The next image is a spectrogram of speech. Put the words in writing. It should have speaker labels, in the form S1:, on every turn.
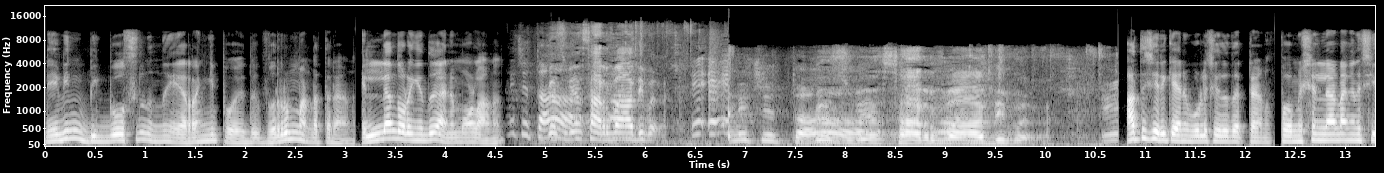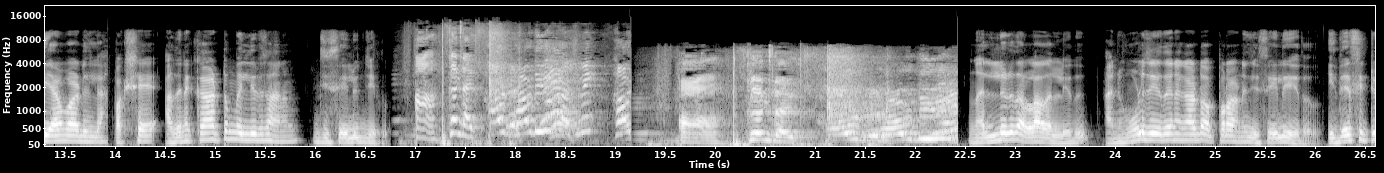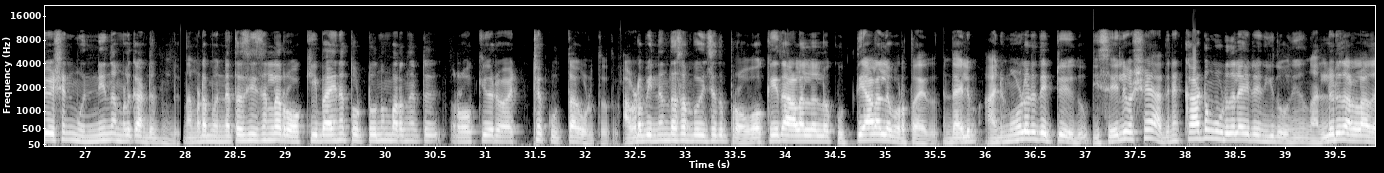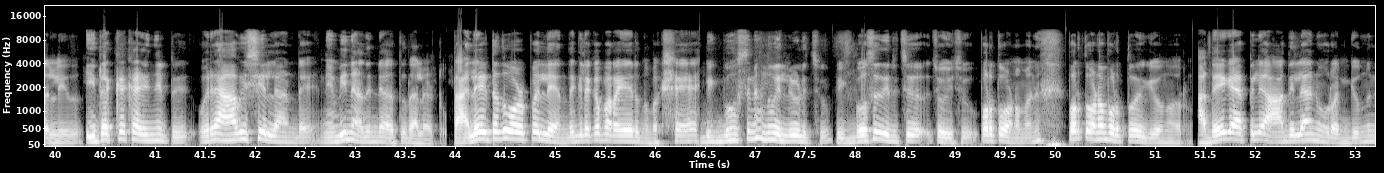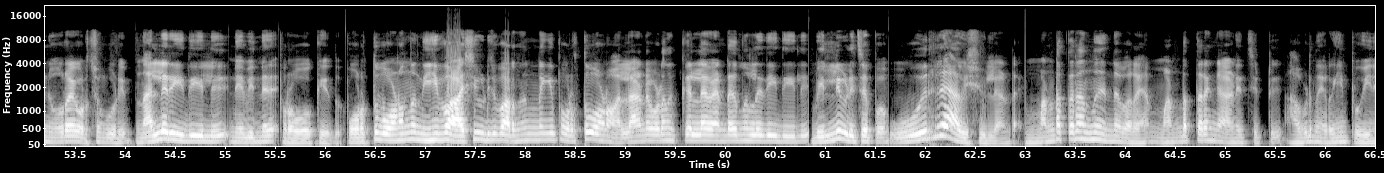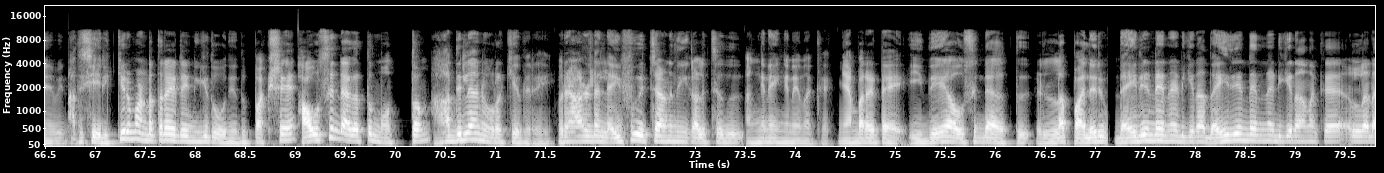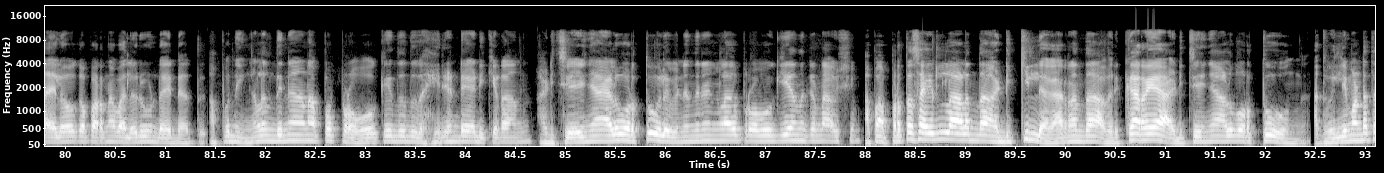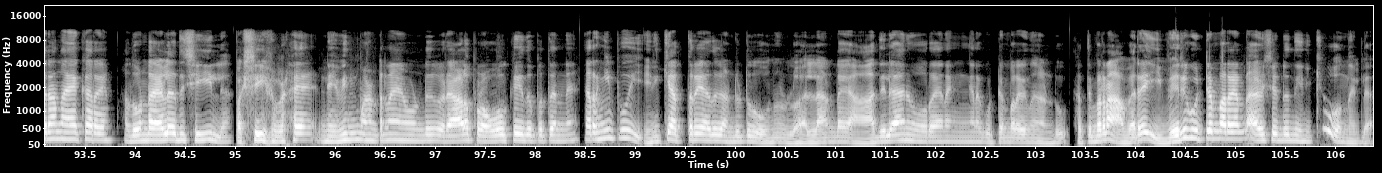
S1: Nevin big ബോസിൽ നിന്ന് ഇറങ്ങിപ്പോയത് വെറും മണ്ടത്തരാണ്. എല്ലാം തുടങ്ങിയത് അനുമോളാണ്. അത് ശരിക്കും അനുമോൾ ചെയ്ത് തെറ്റാണ്. പെർമിഷൻ ഇല്ലാണ്ട് അങ്ങനെ ചെയ്യാൻ പാടില്ല. പക്ഷെ അതിനെക്കാട്ടും വലിയൊരു സാധനം ജിസേലും ചെയ്തു. നല്ലൊരു തള്ളാ തള്ളിയത് അനുമോൾ ചെയ്തതിനെക്കാട്ടും അപ്പുറമാണ് ജിസൈൽ ചെയ്തത്. ഇതേ സിറ്റുവേഷൻ മുന്നേ നമ്മൾ കണ്ടിട്ടുണ്ട്. നമ്മുടെ മുന്നത്തെ സീസണിലെ റോക്കി ബായിനെ തൊട്ടു എന്നും പറഞ്ഞിട്ട് റോക്കി ഒരു ഒറ്റ കുത്താ കൊടുത്തത്. അവിടെ പിന്നെന്താ സംഭവിച്ചത്? പ്രൊവോക്ക് ചെയ്ത ആളല്ലല്ലോ കുത്തിയ ആളല്ലേ പുറത്തായത്. എന്തായാലും അനുമോൾ ഒരു തെറ്റ് ചെയ്തു. ജിസൈൽ പക്ഷേ അതിനെക്കാട്ടും കൂടുതലായിട്ട് എനിക്ക് തോന്നിയത് നല്ലൊരു തള്ളാ തള്ളിയത് ഇതൊക്കെ കഴിഞ്ഞിട്ട് ഒരാവശ്യമില്ലാണ്ട് നെവിൻ അതിന്റെ അകത്ത് തലയിട്ടു. തലയിട്ടത് കുഴപ്പമില്ല എന്തെങ്കിലുമൊക്കെ പറയായിരുന്നു. പക്ഷേ ബിഗ് ബോസിനെ ഒന്ന് വെല്ലുവിളിച്ചു. ബിഗ് ബോസ് തിരിച്ച് ചോദിച്ചു പുറത്തു പോകണം പുറത്തു പോകണം പുറത്തു പോയിക്കോ. എന്ന് പറഞ്ഞു. അതേ ഗ്യാപ്പിൽ ആദില നൂറ് ഒന്ന് നൂറെ കുറച്ചും കൂടി നല്ല രീതിയിൽ നെവിനെ പ്രൊവോക്ക് ചെയ്തു. പുറത്തു പോകണമെന്ന് നീ വാശി പിടിച്ച് പറഞ്ഞിട്ടുണ്ടെങ്കിൽ പുറത്തു പോകണം അല്ലാണ്ട് ഇവിടെ നിൽക്കല്ലേ വേണ്ടതെന്നുള്ള രീതിയിൽ വെല്ലു പിടിച്ചപ്പം ഒരു ആവശ്യമില്ലാണ്ട് മണ്ടത്തരം എന്ന് തന്നെ പറയാം. മണ്ടത്തരം കാണിച്ചിട്ട് അവിടുന്ന് ഇറങ്ങിപ്പോയി നെവിൻ. അത് ശരിക്കൊരു മണ്ടത്തരമായിട്ട് എനിക്ക് തോന്നിയത്. പക്ഷേ ഹൗസിന്റെ അകത്ത് മൊത്തം ആദില നൂറക്കെതിരായി ഒരാളുടെ ലൈഫ് വെച്ചാണ് നീ കളിച്ചത്. അങ്ങനെ എങ്ങനെയെന്നൊക്കെ ഞാൻ പറയട്ടെ ഇതേ ഹൗസിന്റെ അകത്ത് ഉള്ള പലരും ധൈര്യം ഉണ്ട് എന്നെ അടിക്കറ ധൈര്യം ഉണ്ട് എന്നെ അടിക്കറ എന്നൊക്കെ ഉള്ള ഡയലോഗൊക്കെ പറഞ്ഞ പലരും ഉണ്ട് അതിന്റെ അകത്ത്. അപ്പൊ നിങ്ങൾ എന്തിനാണ് അപ്പോൾ പ്രൊവോക്ക് ചെയ്തത്? ധൈര്യം ഉണ്ടേ അടിക്കടാന്ന്. അടിച്ചു കഴിഞ്ഞാൽ അയാൾ പുറത്തു പോലെ പിന്നെ എന്തിനാ നിങ്ങൾ അത് പ്രൊവോക്ക് ചെയ്യാൻ നിൽക്കേണ്ട ആവശ്യം? അപ്പോൾ അപ്പുറത്തെ സൈഡിലുള്ള ആളെന്താ അടിക്കില്ല. കാരണം എന്താ? അവർക്ക് അറിയാം. അടിച്ചു കഴിഞ്ഞാൽ ആൾ പുറത്തു പോകുന്നു. അത് വലിയ മണ്ടത്തരാന്ന് അയാൾക്കറിയാം അതുകൊണ്ട് അയാൾ അത് ചെയ്യില്ല. പക്ഷേ ഇവിടെ നെവിൻ മണ്ടനായതുകൊണ്ട് ഒരാളെ പ്രൊവോക്ക് ചെയ്തപ്പോൾ തന്നെ ഇറങ്ങിപ്പോയി. എനിക്ക് അത്രേ അത് കണ്ടിട്ട് തോന്നുള്ളൂ അല്ലാണ്ട് ആദിലാൻ ഓറയാനും ഇങ്ങനെ കുറ്റം പറയുന്നത് കണ്ടു. സത്യം പറഞ്ഞാൽ അവരെ ഇവർ കുറ്റം പറയേണ്ട ആവശ്യമുണ്ടെന്ന് എനിക്ക് തോന്നുന്നില്ല.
